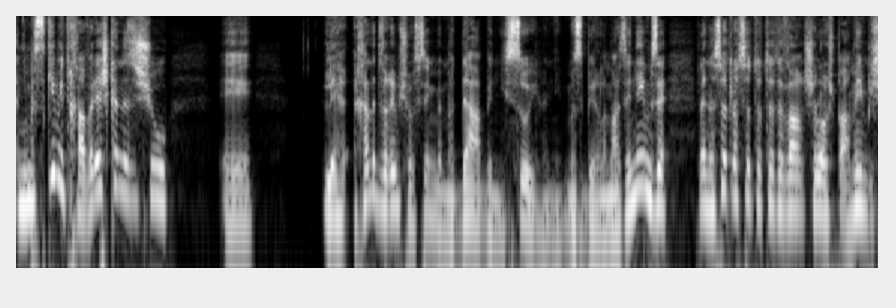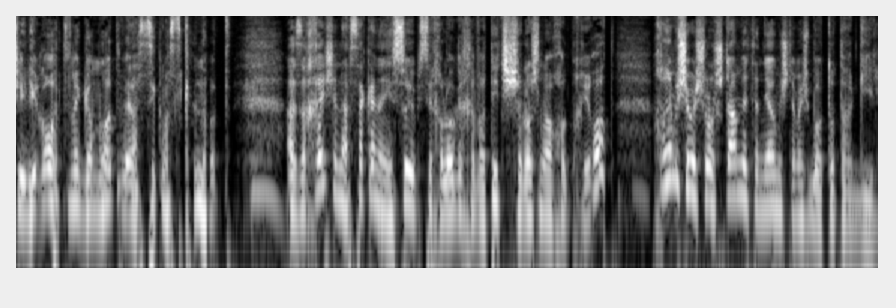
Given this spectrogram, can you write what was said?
אני מסכים איתך, אבל יש כאן איזשהו... אה, אחד הדברים שעושים במדע, בניסוי, אני מסביר למאזינים, זה לנסות לעשות אותו דבר שלוש פעמים בשביל לראות מגמות ולהסיק מסקנות. אז אחרי שנעשה כאן הניסוי בפסיכולוגיה חברתית של שלוש מערכות בחירות, אנחנו רואים שבשלושתם נתניהו משתמש באותו תרגיל.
